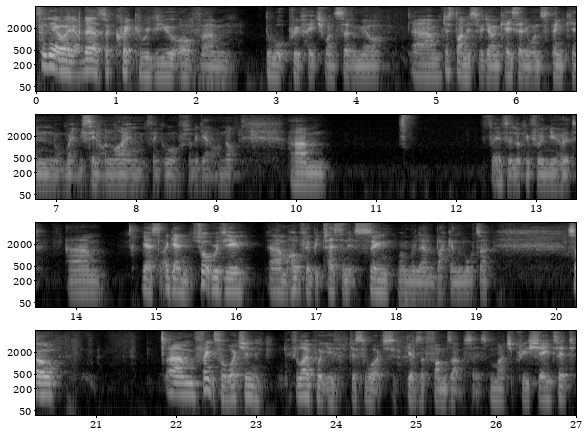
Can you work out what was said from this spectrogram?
so there, there's a quick review of um, the waterproof H17mm. Um, just done this video in case anyone's thinking or maybe seen it online and think, oh, should I get it or not? Um, if they're looking for a new hood. Um, yes, again, short review. Um, hopefully I'll be testing it soon when we land back in the water. So, um, thanks for watching. If you like what you just watched, give us a thumbs up, so it's much appreciated.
